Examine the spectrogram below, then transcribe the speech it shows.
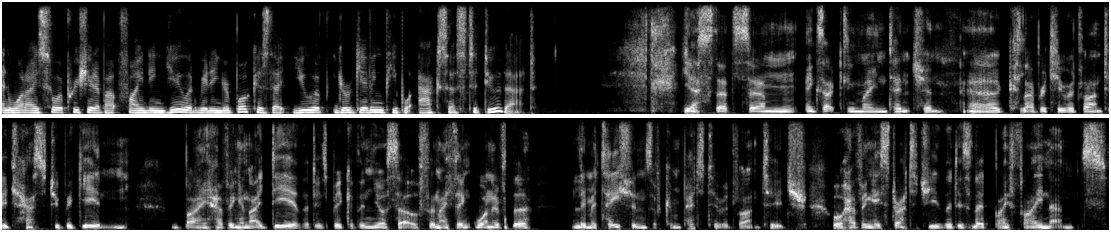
And what I so appreciate about finding you and reading your book is that you have you're giving people access to do that. Yes, that's um, exactly my intention. Uh, collaborative advantage has to begin by having an idea that is bigger than yourself. And I think one of the limitations of competitive advantage or having a strategy that is led by finance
